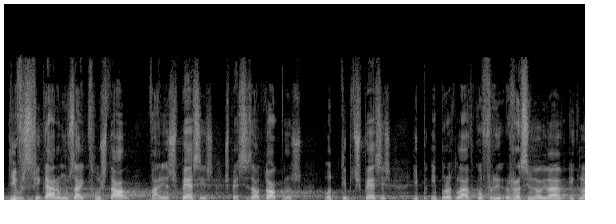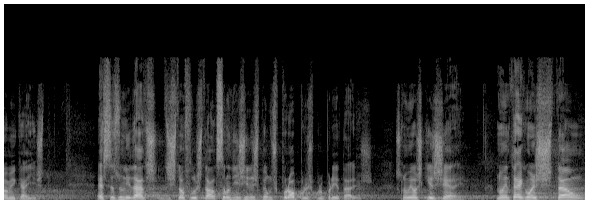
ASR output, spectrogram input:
diversificar o mosaico florestal, várias espécies, espécies autóctones, outro tipo de espécies, e, e, por outro lado, conferir racionalidade económica a isto. Estas unidades de gestão florestal são dirigidas pelos próprios proprietários, são eles que as gerem. Não entregam a gestão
